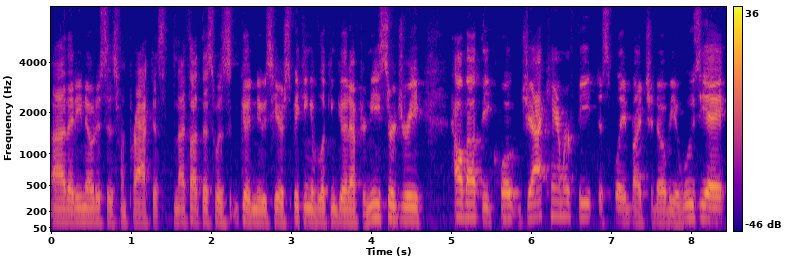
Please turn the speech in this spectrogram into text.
uh, that he notices from practice. And I thought this was good news here. Speaking of looking good after knee surgery, how about the quote jackhammer feet displayed by Chidobe Awuzie?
